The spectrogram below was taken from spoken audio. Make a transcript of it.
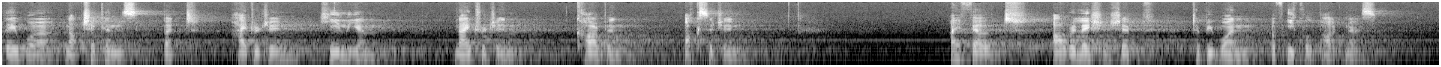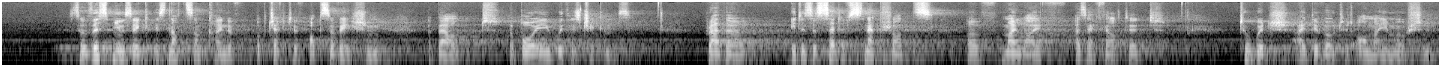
they were not chickens, but hydrogen, helium, nitrogen, carbon, oxygen. I felt our relationship to be one of equal partners. So this music is not some kind of objective observation about a boy with his chickens. Rather, it is a set of snapshots of my life as I felt it, to which I devoted all my emotion.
